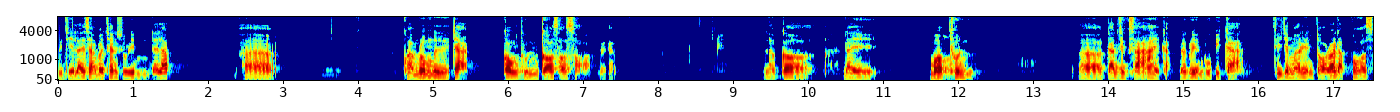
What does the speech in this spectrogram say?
วิทยาลัยสารพัดช่างสุรินได้รับความร่วมมือจากกองทุนกสศนะครับ แล้วก็ได้ มอบทุนการศึกษาให้กับนักเรียนผู้พิการที่จะมาเรียนต่อระดับปวส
